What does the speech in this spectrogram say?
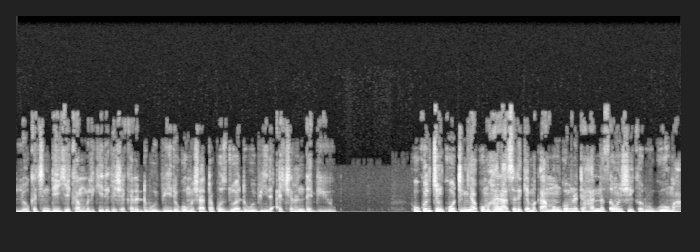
Lokacin da yake kan mulki daga shekarar 2018 zuwa 2022. Hukuncin kotun ya kuma hana su riƙe makaman gwamnati har na tsawon shekaru goma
